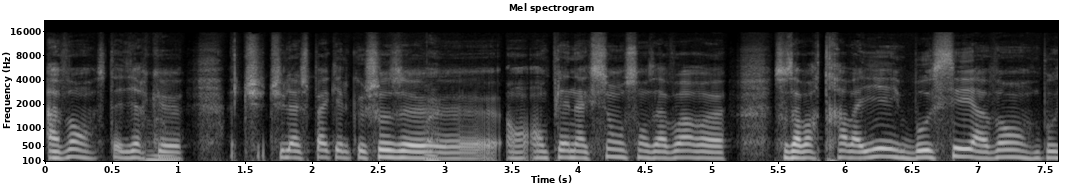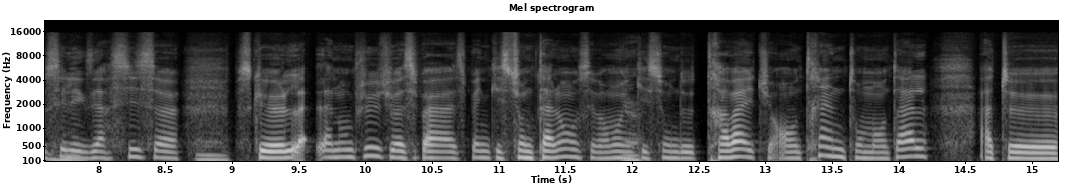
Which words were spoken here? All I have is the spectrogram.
avant, c'est-à-dire que tu, tu lâches pas quelque chose euh, en, pleine action sans avoir euh, sans avoir travaillé, bossé avant, bossé mhm. l'exercice, euh, mhm. parce que là, non plus, tu vois, c'est pas c'est pas une question de talent, c'est vraiment une question de travail. Tu entraînes ton mental à te,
